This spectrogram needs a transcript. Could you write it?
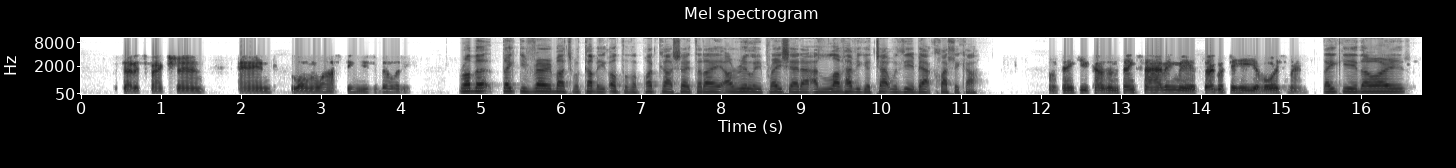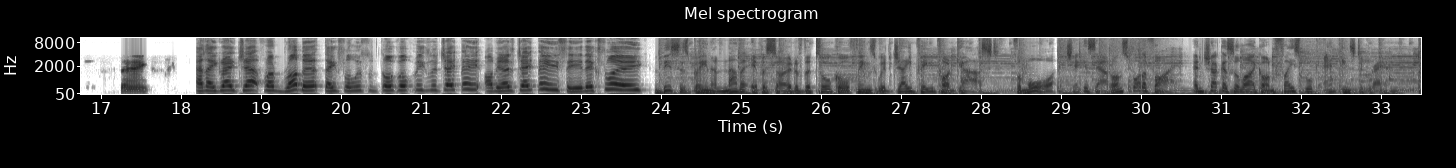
satisfaction and long-lasting usability. Robert, thank you very much for coming onto the podcast show today. I really appreciate it. I love having a chat with you about Classica. Well, thank you, cousin. Thanks for having me. It's so good to hear your voice, man. Thank you. No worries. Thanks. And a great chat from Robert. Thanks for listening to Talk All Things with JP. I'm your host, JP. See you next week. This has been another episode of the Talk All Things with JP podcast. For more, check us out on Spotify and chuck us a like on Facebook and Instagram.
